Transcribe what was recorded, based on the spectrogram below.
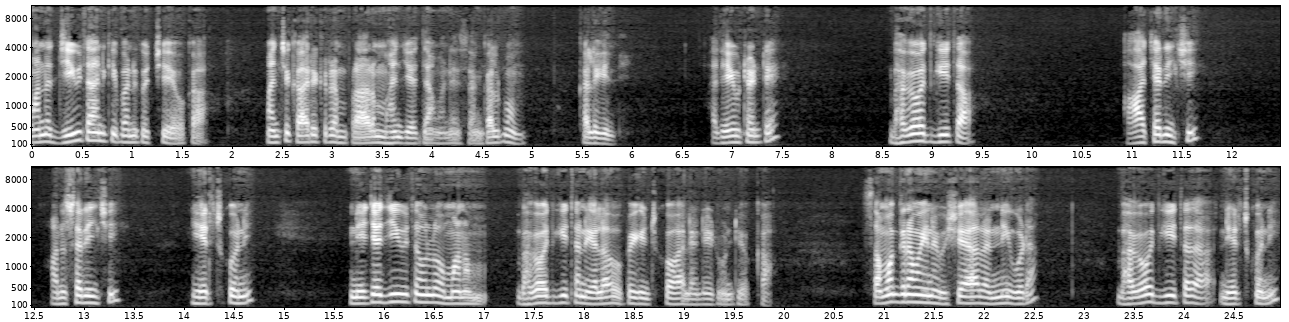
మన జీవితానికి పనికొచ్చే ఒక మంచి కార్యక్రమం ప్రారంభం చేద్దామనే సంకల్పం కలిగింది. అదేమిటంటే భగవద్గీత ఆచరించి అనుసరించి నేర్చుకొని నిజ జీవితంలో మనం భగవద్గీతను ఎలా ఉపయోగించుకోవాలనేటువంటి యొక్క సమగ్రమైన విషయాలన్నీ కూడా భగవద్గీత నేర్చుకొని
